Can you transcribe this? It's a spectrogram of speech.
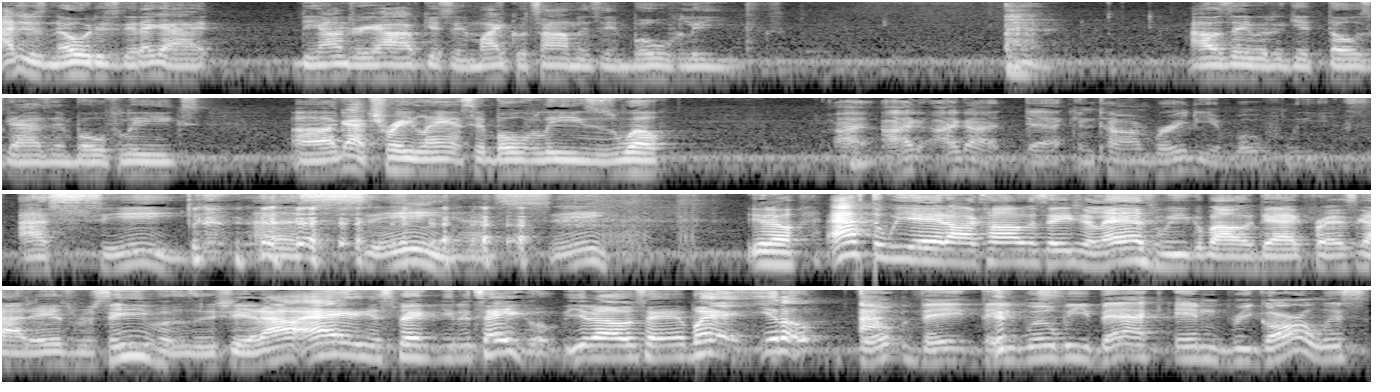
I just noticed that I got DeAndre Hopkins and Michael Thomas in both leagues. I was able to get those guys in both leagues. Uh, I got Trey Lance in both leagues as well. I, I, I got Dak and Tom Brady in both leagues. I see. I see. I see. You know, after we had our conversation last week about Dak Prescott and his receivers and shit, I, I didn't expect you to take them. You know what I'm saying? But you know, I- they they will be back, and regardless,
